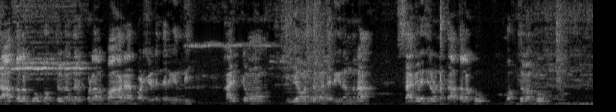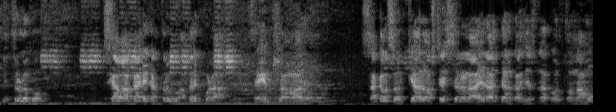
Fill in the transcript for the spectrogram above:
దాతలకు భక్తులకు అందరికీ కూడా అల్పాహారం ఏర్పాటు చేయడం జరిగింది. కార్యక్రమం విజయవంతంగా జరిగినందున సహకరించిన దాతలకు భక్తులకు మిత్రులకు సేవా కార్యకర్తలకు అందరికీ కూడా శ్రేయప్ప స్వామివారు సకల సౌఖ్యాలు అష్టైశ్వర్యాలు ఆయురాధ్యాలు కలిగేస్తుందిగా కోరుతున్నాము.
